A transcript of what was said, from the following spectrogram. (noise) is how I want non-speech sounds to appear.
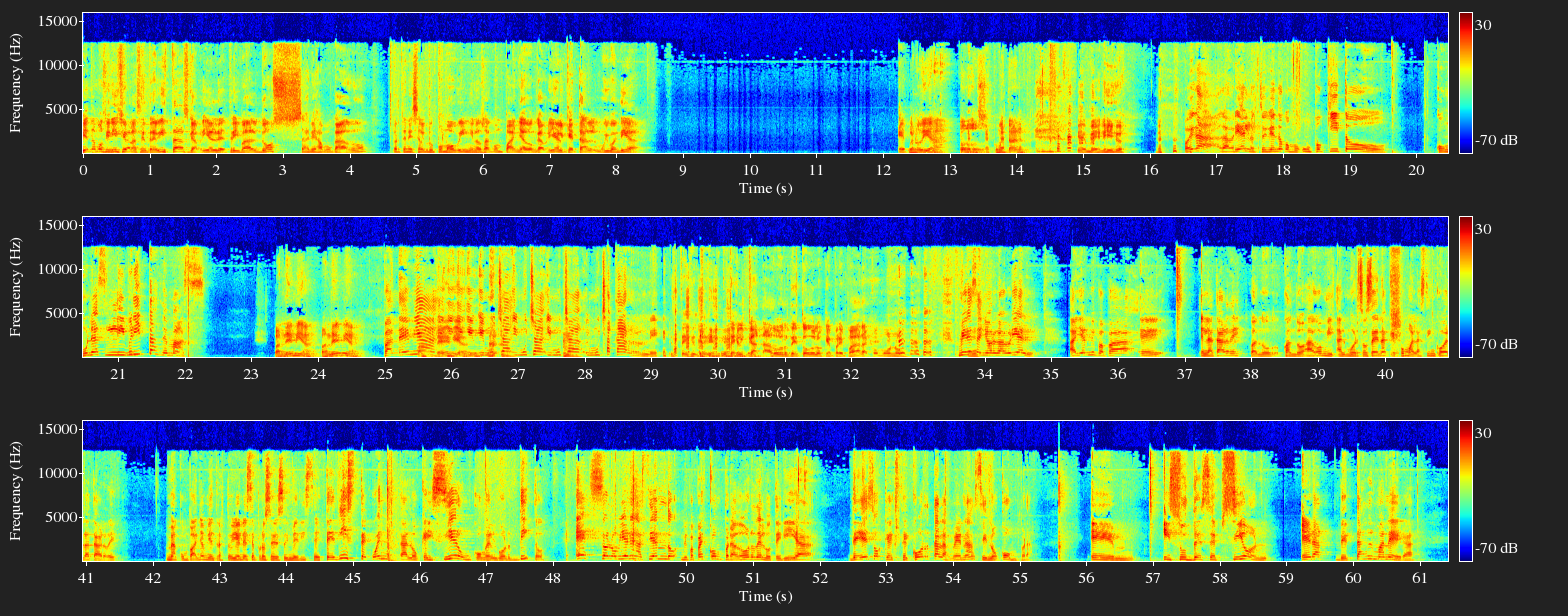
Bien, damos inicio a las entrevistas. Gabriel Tribaldos, eres abogado, pertenece al grupo Moving y nos acompaña. Don Gabriel, ¿qué tal? Muy buen día. Buenos días a todos, ¿cómo están? (laughs) Bienvenido. Oiga, Gabriel, lo estoy viendo como un poquito con unas libritas de más. Pandemia, pandemia. Pandemia, Y, mucha y mucha y mucha y mucha carne. Este, este, este, es el catador de todo lo que prepara, como no. (laughs) Mire, señor Gabriel, ayer mi papá eh, en la tarde cuando cuando hago mi almuerzo cena, que es como a las 5 de la tarde, me acompaña mientras estoy en ese proceso y me dice, "¿Te diste cuenta lo que hicieron con el gordito?" Eso lo vienen haciendo. Mi papá es comprador de lotería de esos que se corta las venas si no compra. Em, y su decepción era de tal manera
